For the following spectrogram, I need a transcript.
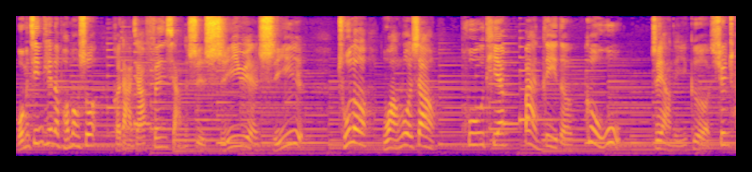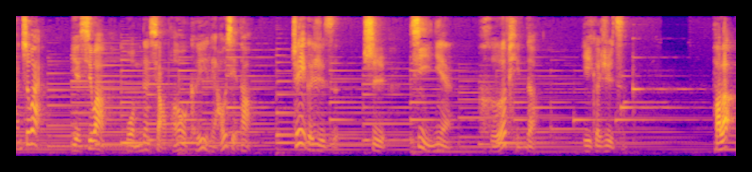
我们今天的鹏鹏说和大家分享的是十一月十一日。除了网络上铺天漫地的购物这样的一个宣传之外，也希望我们的小朋友可以了解到，这个日子是纪念和平的一个日子。好了，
